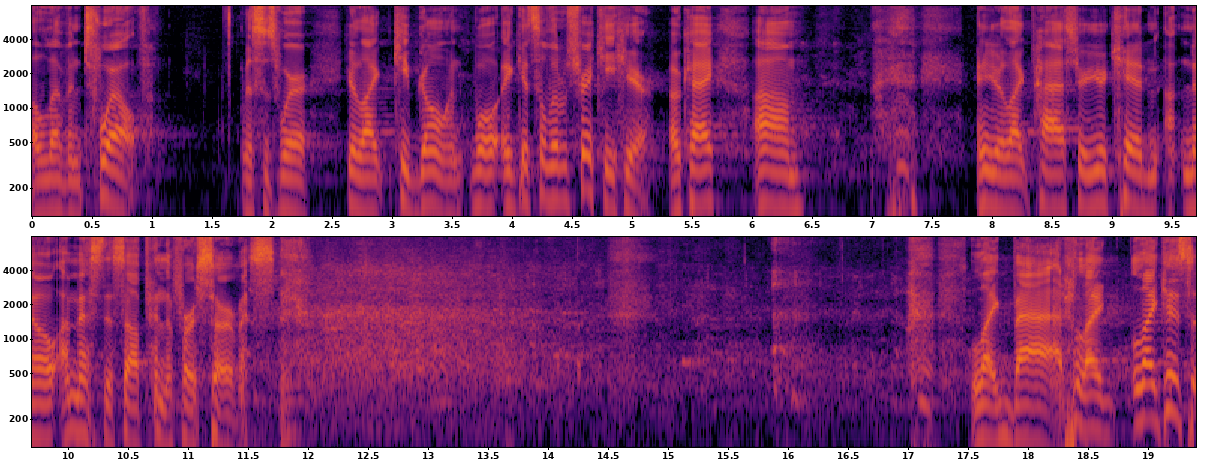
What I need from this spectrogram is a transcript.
11, 12. This is where you're like, keep going. Well, it gets a little tricky here, okay? Um, and you're like, Pastor, you're kidding. Uh, no, I messed this up in the first service. like bad, like, like, it's,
